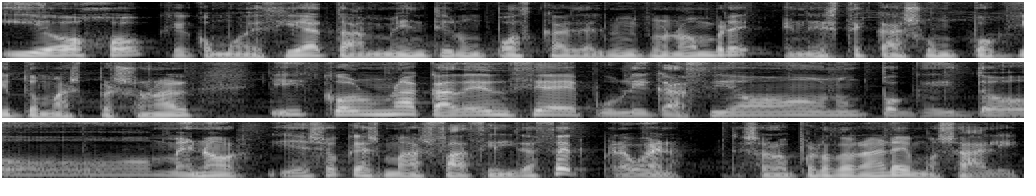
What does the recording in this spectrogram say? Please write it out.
Y ojo, que como decía, también tiene un podcast del mismo nombre, en este caso un poquito más personal y con una cadencia de publicación un poquito menor. Y eso que es más fácil de hacer, pero bueno, se lo perdonaremos a Ali.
